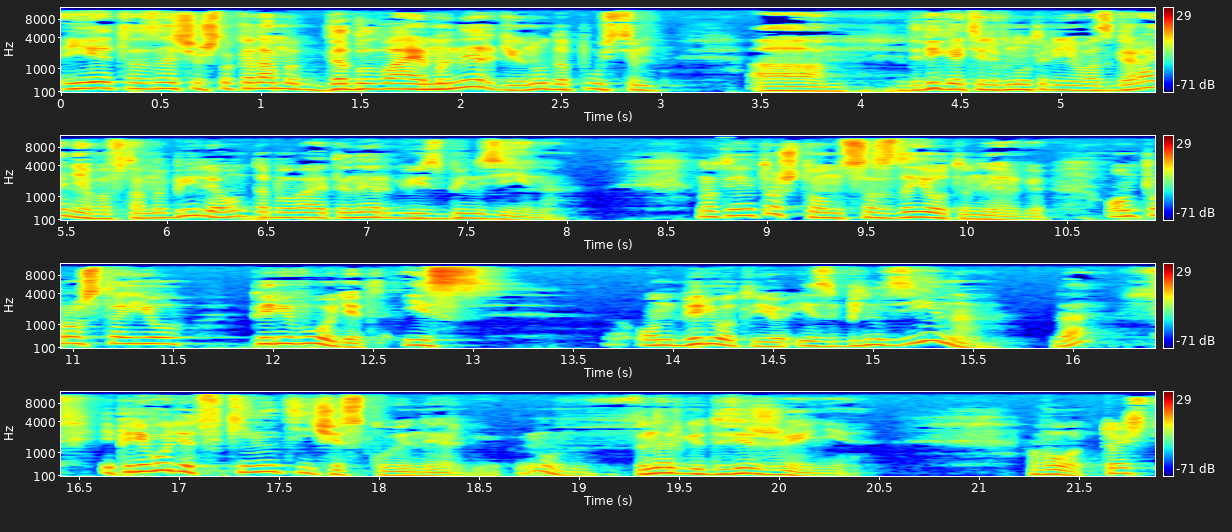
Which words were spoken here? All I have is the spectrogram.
И это значит, что когда мы добываем энергию, ну, допустим, а, двигатель внутреннего сгорания в автомобиле, он добывает энергию из бензина. Но это не то, что он создает энергию, он просто ее переводит из, он берет ее из бензина, да, и переводит в кинетическую энергию, ну, в энергию движения. Вот, то есть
